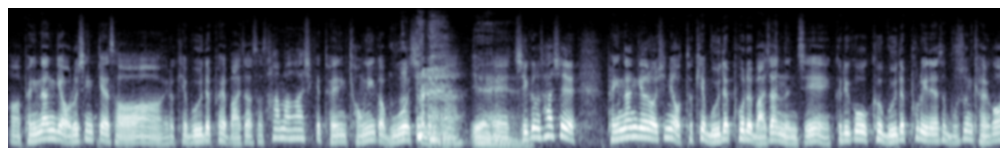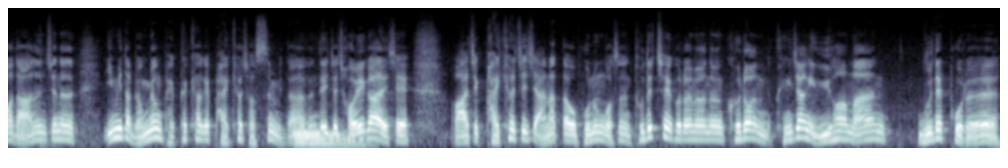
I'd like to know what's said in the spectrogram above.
어, 백남기 어르신께서 이렇게 물대포에 맞아서 사망하시게 된 경위가 무엇이냐. 예. 예, 지금 사실 백남기 어르신이 어떻게 물대포를 맞았는지 그리고 그 물대포로 인해서 무슨 결과가 나왔는지는 이미 다 명명백백하게 밝혀졌습니다. 음. 근데 이제 저희가 이제 아직 밝혀지지 않았다고 보는 것은 도대체 그러면은 그런 굉장히 위험한 물대포를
